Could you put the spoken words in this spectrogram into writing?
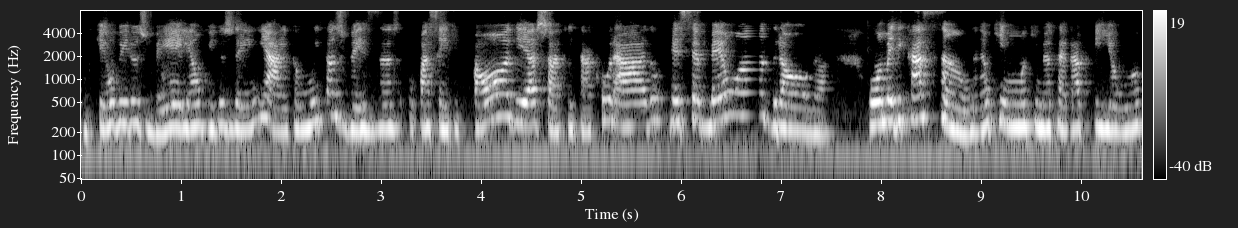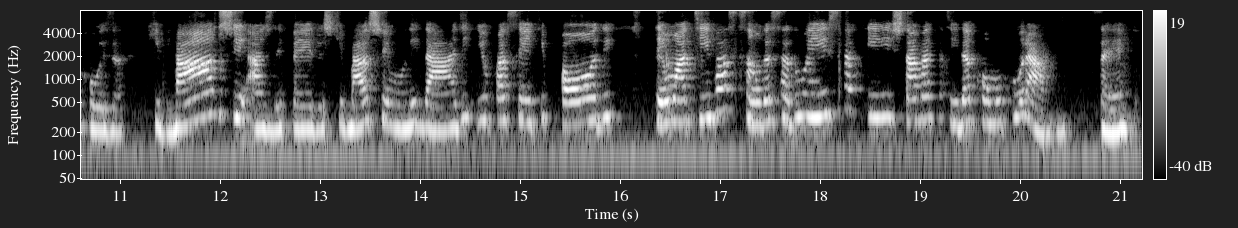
porque o vírus B ele é um vírus DNA, então muitas vezes o paciente pode achar que está curado, receber uma droga, uma medicação, né, uma quimioterapia, alguma coisa que baixe as defesas, que baixe a imunidade, e o paciente pode ter uma ativação dessa doença que estava tida como curada, certo?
